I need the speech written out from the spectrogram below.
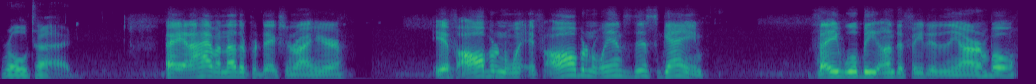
Roll Tide. Hey, and I have another prediction right here. If Auburn if Auburn wins this game, they will be undefeated in the Iron Bowl.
